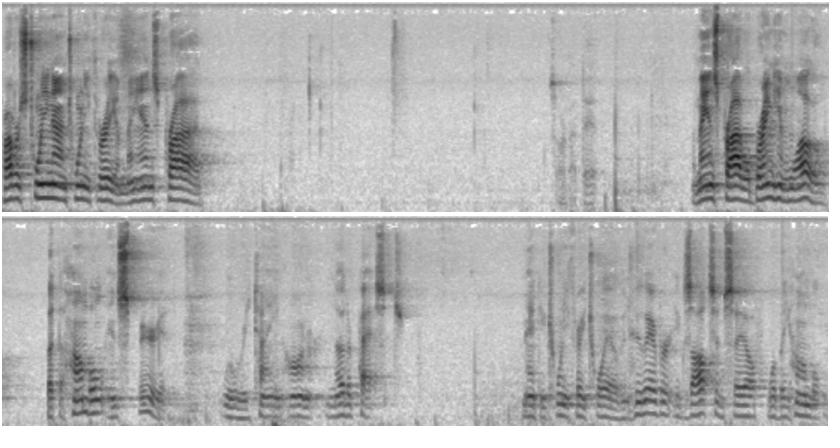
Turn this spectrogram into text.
Proverbs 29 23, a man's pride A man's pride will bring him low, but the humble in spirit will retain honor. Another passage. Matthew 23 12. And whoever exalts himself will be humbled,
